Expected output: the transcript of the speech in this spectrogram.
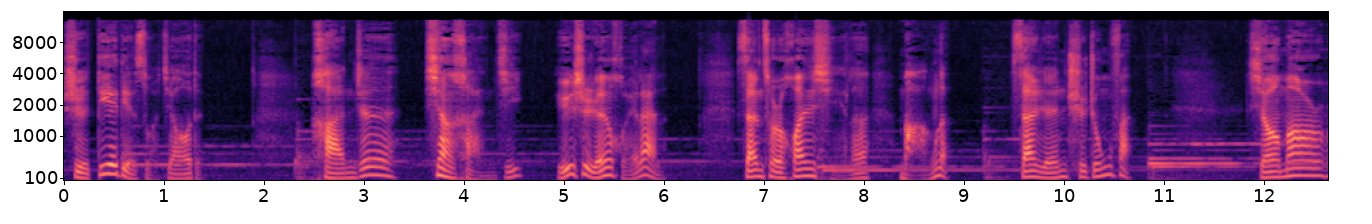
是爹爹所教的。喊着像喊鸡，于是人回来了。三翠欢喜了，忙了。三人吃中饭。小猫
